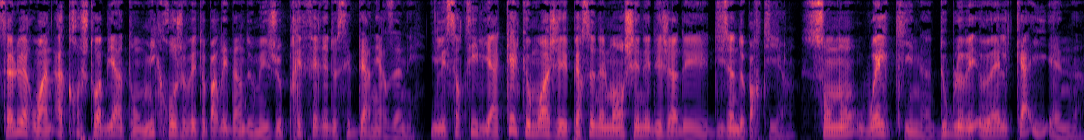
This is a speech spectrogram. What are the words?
Salut Erwan, accroche-toi bien à ton micro, je vais te parler d'un de mes jeux préférés de ces dernières années. Il est sorti il y a quelques mois, j'ai personnellement enchaîné déjà des dizaines de parties. Hein. Son nom, Welkin, W-E-L-K-I-N.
